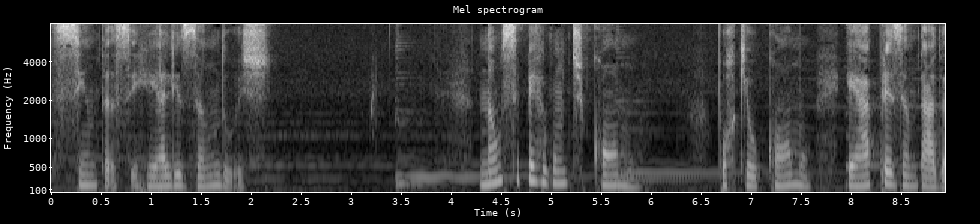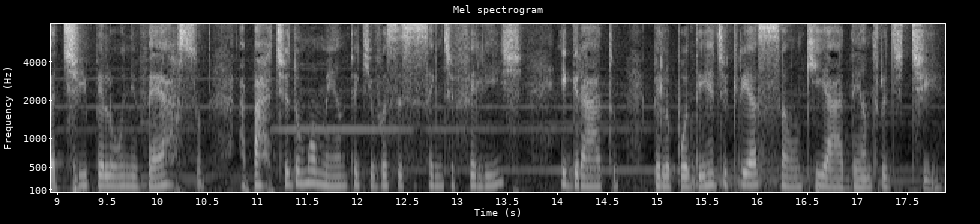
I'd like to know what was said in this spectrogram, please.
sinta-se realizando-os. Não se pergunte como, porque o como é apresentado a ti pelo universo a partir do momento em que você se sente feliz e grato pelo poder de criação que há dentro de ti.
